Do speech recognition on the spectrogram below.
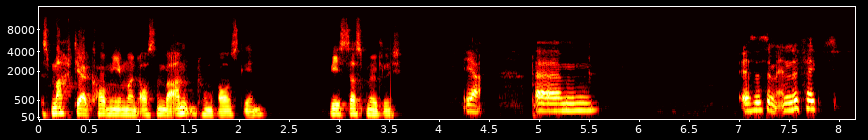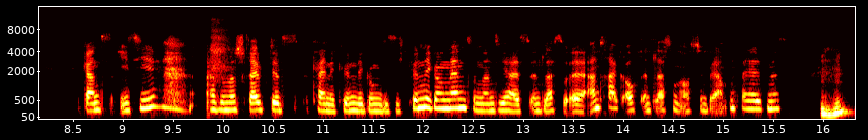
es macht ja kaum jemand aus dem Beamtentum rausgehen. Wie ist das möglich? Ja, ähm, es ist im Endeffekt ganz easy. Also man schreibt jetzt keine Kündigung, die sich Kündigung nennt, sondern sie heißt Entlass äh, Antrag auf Entlassung aus dem Beamtenverhältnis. Mhm.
